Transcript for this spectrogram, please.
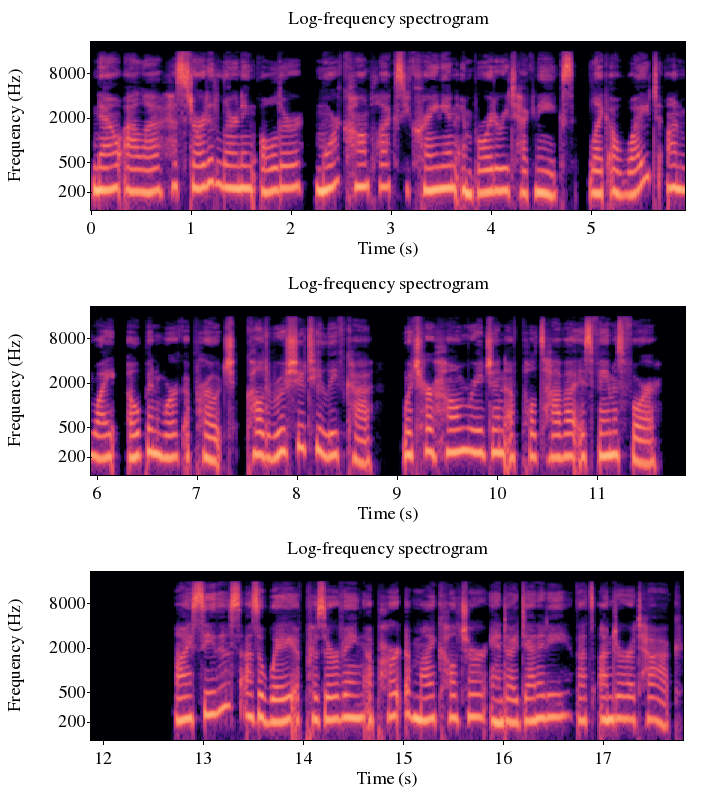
Now Alla has started learning older, more complex Ukrainian embroidery techniques, like a white on white open work approach called rushutilivka, which her home region of Poltava is famous for. I see this as a way of preserving a part of my culture and identity that's under attack,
